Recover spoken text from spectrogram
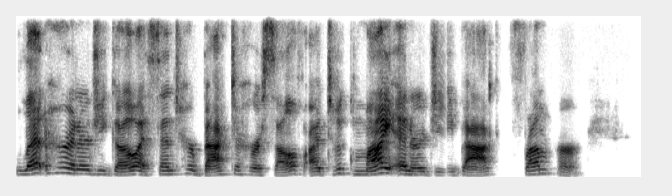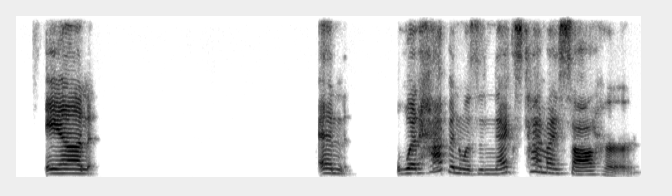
let her energy go i sent her back to herself i took my energy back from her and and what happened was the next time i saw her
